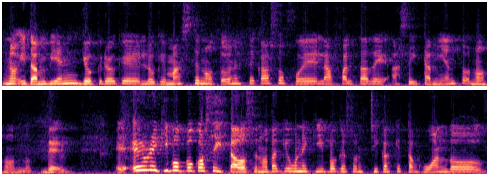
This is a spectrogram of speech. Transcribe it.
No, y también yo creo que lo que más se notó en este caso fue la falta de aceitamiento. No, no, no. De, eh, era un equipo poco aceitado. Se nota que es un equipo que son chicas que están jugando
